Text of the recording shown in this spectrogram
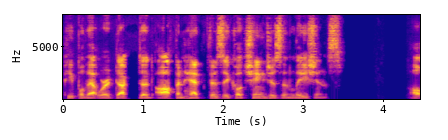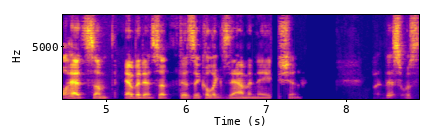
People that were abducted often had physical changes and lesions. All had some evidence of physical examination. This was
